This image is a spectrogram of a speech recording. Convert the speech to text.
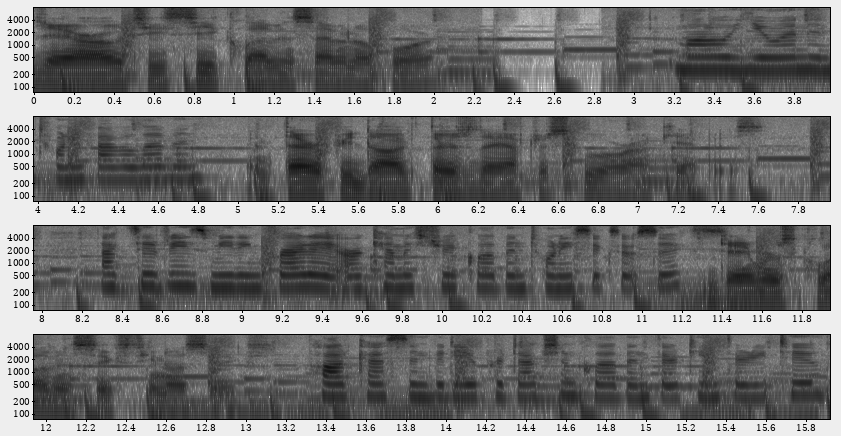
JROTC Club in 704. Model UN in 2511. And Therapy Dog Thursday after school around campus. Activities meeting Friday are Chemistry Club in 2606. Gamers Club in 1606. Podcast and Video Production Club in 1332.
